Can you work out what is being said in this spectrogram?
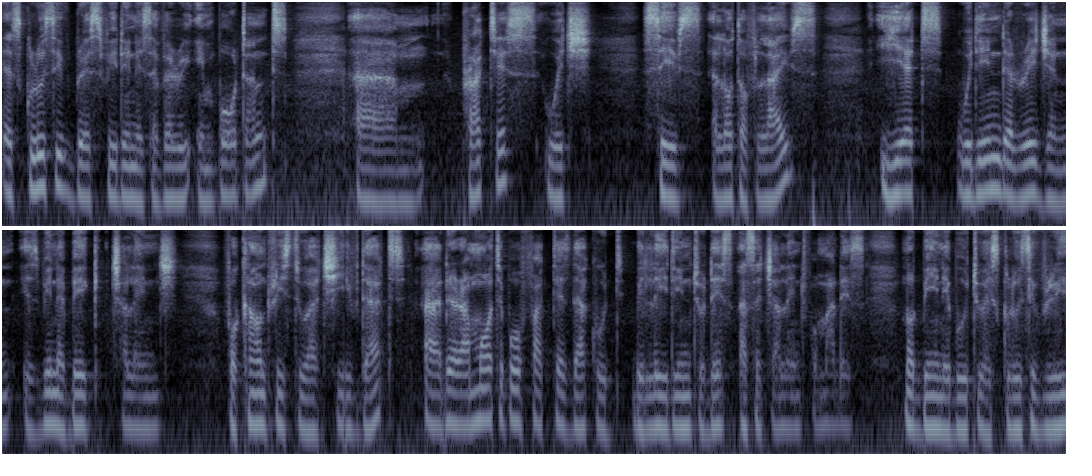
Exclusive breastfeeding is a very important um, practice which saves a lot of lives, yet within the region, it's been a big challenge for countries to achieve that. Uh, there are multiple factors that could be leading to this as a challenge for mothers not being able to exclusively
